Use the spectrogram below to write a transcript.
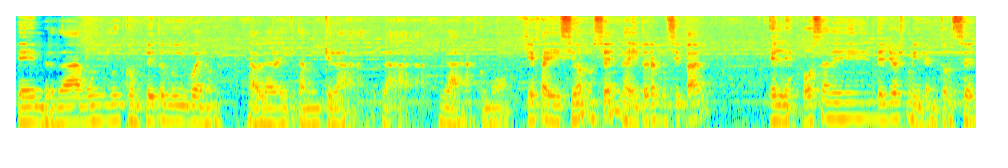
es en verdad muy, muy completo, muy bueno. Habla de ahí también que la, la, la como jefa de edición, no sé, la editora principal, es la esposa de, de George Miller. Entonces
